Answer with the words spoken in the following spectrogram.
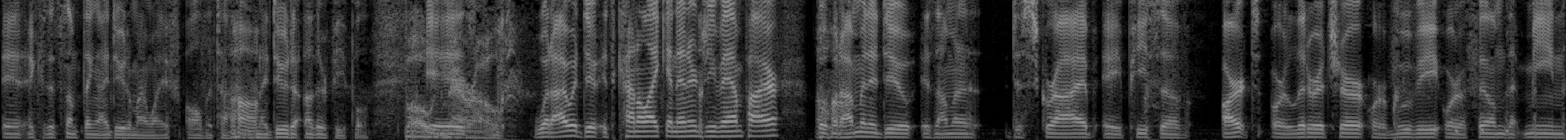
because it's something I do to my wife all the time, and I do to other people. Bone marrow. what I would do. It's kind of like an energy vampire, but Uh-huh. what I'm going to do is I'm going to describe a piece of art or literature or a movie or a film that mean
